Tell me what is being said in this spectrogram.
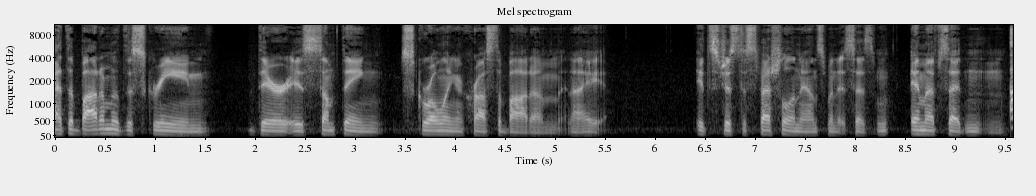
at the bottom of the screen there is something scrolling across the bottom, and I. It's just a special announcement. It says "Mm, MF said mm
